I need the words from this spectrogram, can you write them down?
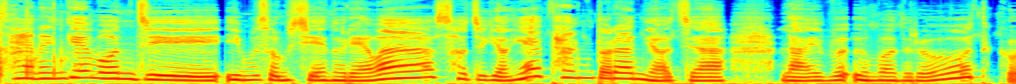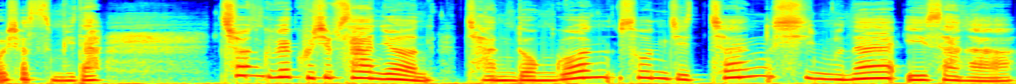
사는 게 뭔지 이무송 씨의 노래와 서주경의 탕도란 여자 라이브 음원으로 듣고 오셨습니다. 1994년 장동건, 손지창, 심은아, 이상아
